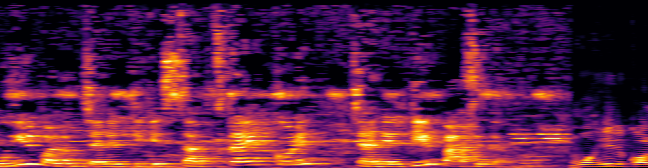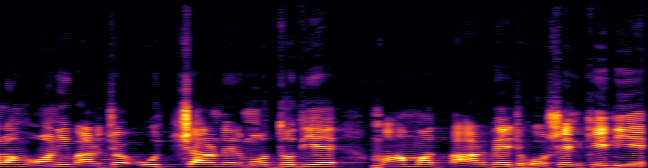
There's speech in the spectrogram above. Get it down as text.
মহির কলম চ্যানেলটিকে সাবস্ক্রাইব করে চ্যানেলটির পাশে থাকুন। মহির কলম অনিবার্য উচ্চারণের মধ্য দিয়ে মোহাম্মদ পারভেজ হোসেনকে নিয়ে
